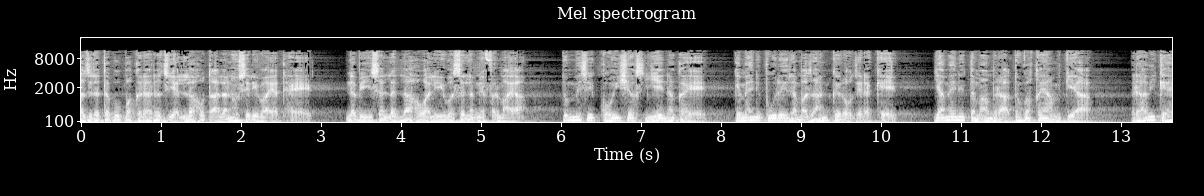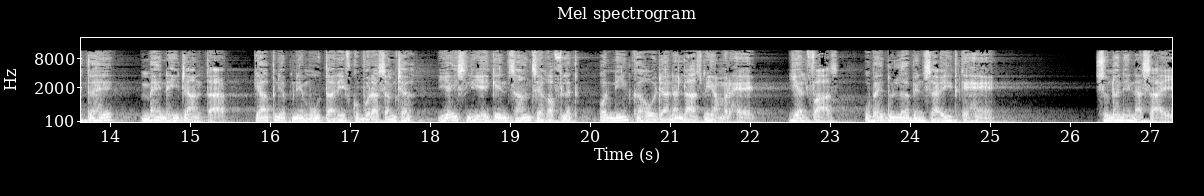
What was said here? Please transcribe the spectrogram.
حضرت ابو بکرہ رضی اللہ تعالیٰ عنہ سے روایت ہے۔ نبی صلی اللہ علیہ وسلم نے فرمایا، تم میں سے کوئی شخص یہ نہ کہے کہ میں نے پورے رمضان کے روزے رکھے، یا میں نے تمام راتوں کا قیام کیا۔ راوی کہتا ہے، میں نہیں جانتا کہ آپ نے اپنے منہ تعریف کو برا سمجھا، یا اس لیے کہ انسان سے غفلت اور نیند کا ہو جانا لازمی امر ہے۔ یہ الفاظ عبید اللہ بن سعید کے ہیں۔ سنن نسائی۔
